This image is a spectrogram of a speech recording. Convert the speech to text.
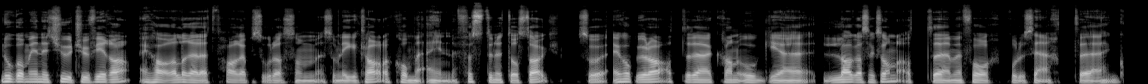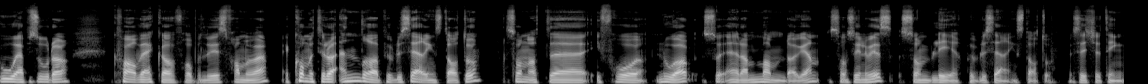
Nå går vi inn i 2024. Jeg har allerede et par episoder som, som ligger klar. Det kommer en første nyttårsdag, så jeg håper jo da at det kan òg eh, lage seg sånn at eh, vi får produsert eh, gode episoder hver uke forhåpentligvis framover. Jeg kommer til å endre publiseringsdato, sånn at ifra nå av så er det mandagen, sannsynligvis, som blir publiseringsdato, hvis ikke ting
